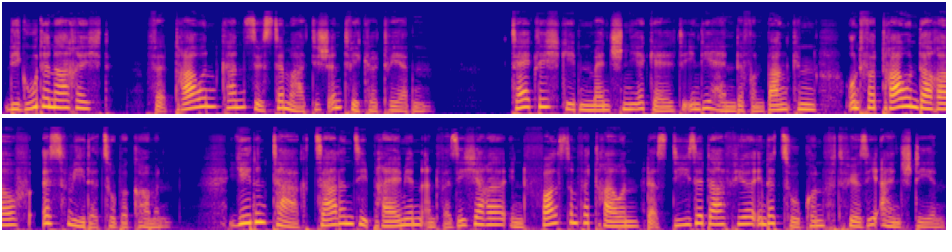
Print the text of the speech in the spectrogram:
Die gute Nachricht, Vertrauen kann systematisch entwickelt werden. Täglich geben Menschen ihr Geld in die Hände von Banken und vertrauen darauf, es wiederzubekommen. Jeden Tag zahlen sie Prämien an Versicherer in vollstem Vertrauen, dass diese dafür in der Zukunft für sie einstehen.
